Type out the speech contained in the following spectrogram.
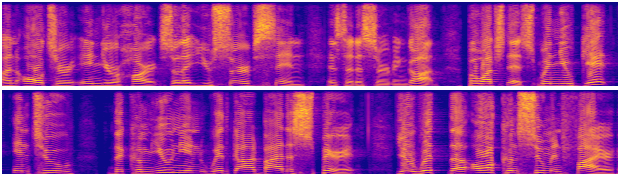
an altar in your heart so that you serve sin instead of serving God. But watch this. When you get into the communion with God by the Spirit, you're with the all consuming fire,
